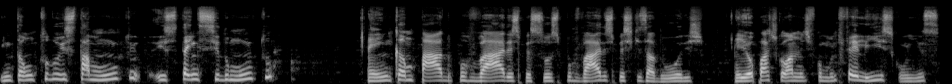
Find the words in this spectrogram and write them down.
Então tudo isso está muito, isso tem sido muito é, encampado por várias pessoas, por vários pesquisadores. E eu, particularmente, fico muito feliz com isso,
